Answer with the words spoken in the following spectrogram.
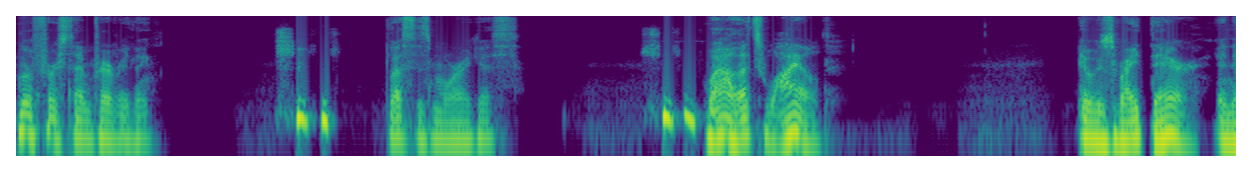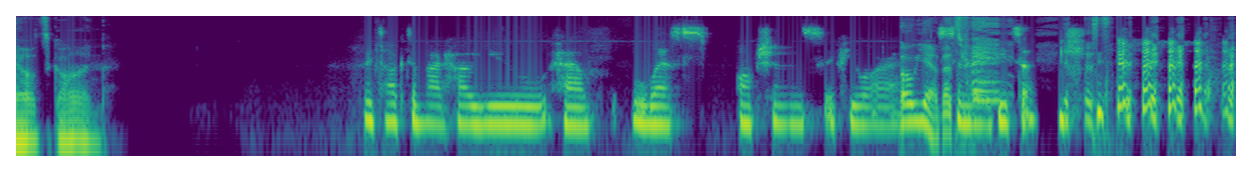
Well, first time for everything. Less is more, I guess. Wow, that's wild. It was right there and now it's gone. We talked about how you have less options if you are. Oh yeah, that's right. Pizza.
